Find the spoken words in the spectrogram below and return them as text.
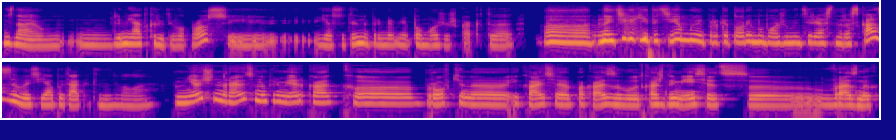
не знаю, для меня открытый вопрос, и если ты, например, мне поможешь как-то э, найти какие-то темы, про которые мы можем интересно рассказывать, я бы так это назвала. Мне очень нравится, например, как э, Бровкина и Катя показывают каждый месяц э, в разных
